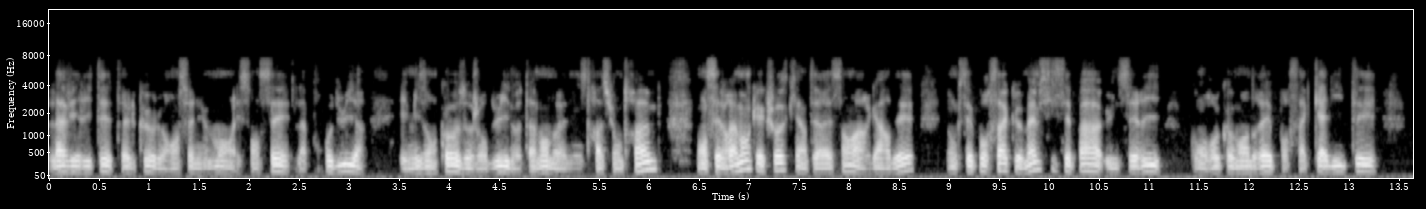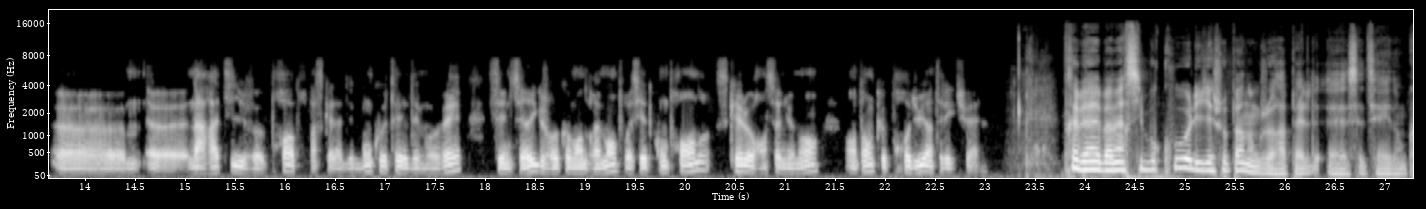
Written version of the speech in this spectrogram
la vérité telle que le renseignement est censé la produire est mise en cause aujourd'hui, notamment dans l'administration Trump, bon, c'est vraiment quelque chose qui est intéressant à regarder. Donc c'est pour ça que même si c'est pas une série qu'on recommanderait pour sa qualité narrative propre parce qu'elle a des bons côtés et des mauvais, c'est une série que je recommande vraiment pour essayer de comprendre ce qu'est le renseignement en tant que produit intellectuel. Très bien, eh ben merci beaucoup Olivier Chopin. Donc je rappelle euh, cette série donc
